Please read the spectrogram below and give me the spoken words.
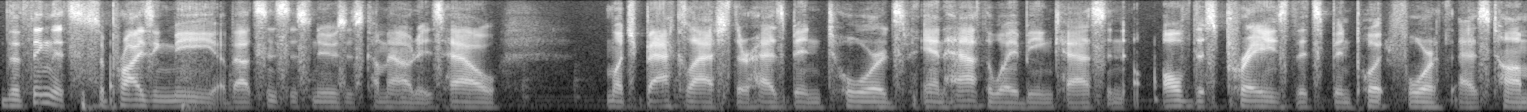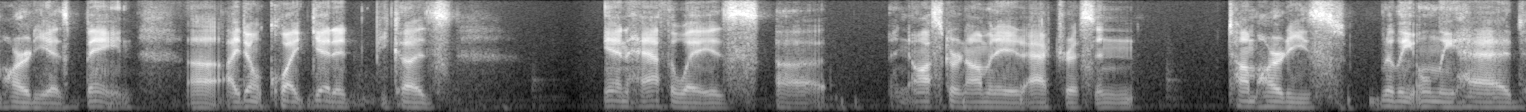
the thing that's surprising me about since this news has come out is how much backlash there has been towards Anne Hathaway being cast and all of this praise that's been put forth as Tom Hardy as Bane. Uh, I don't quite get it because Anne Hathaway is uh, an Oscar-nominated actress and Tom Hardy's really only had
